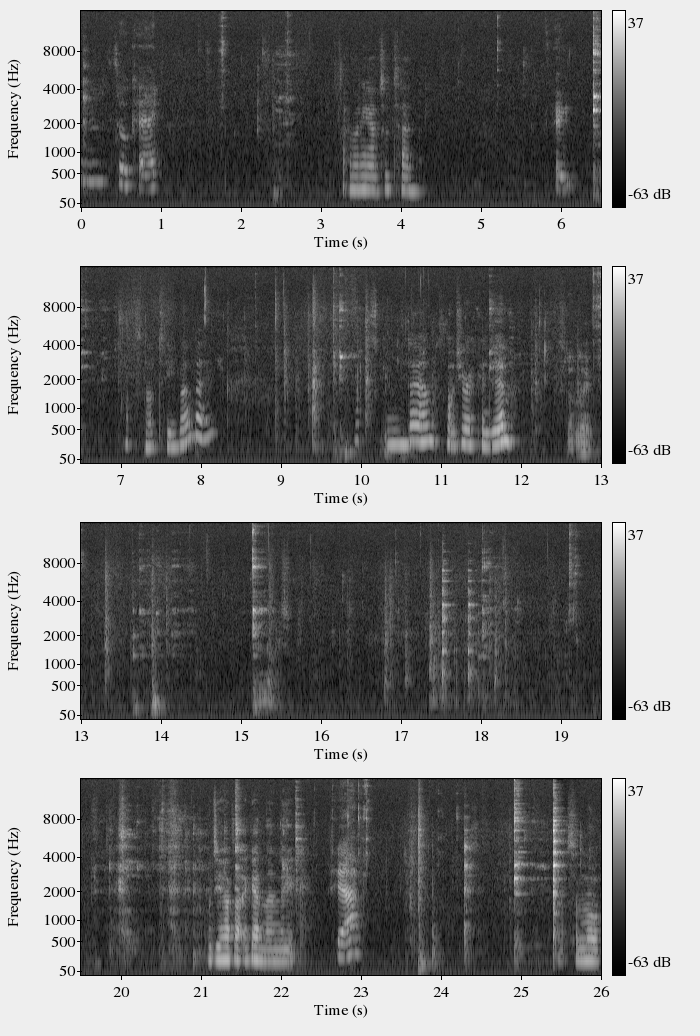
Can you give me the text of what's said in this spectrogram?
Mm, it's okay. How many out of ten? Eight. That's not too bad, eh? That's going down. What do you reckon, Jim? It's lovely. Very nice. Would you have that again then, Luke? Yeah. Want some more?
